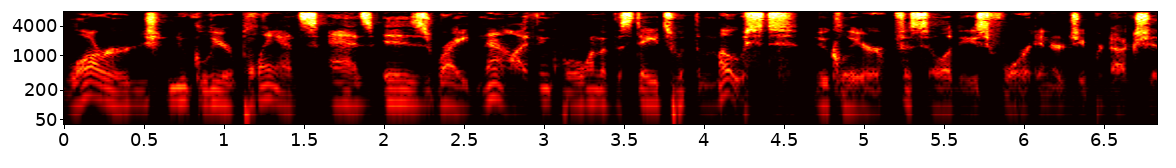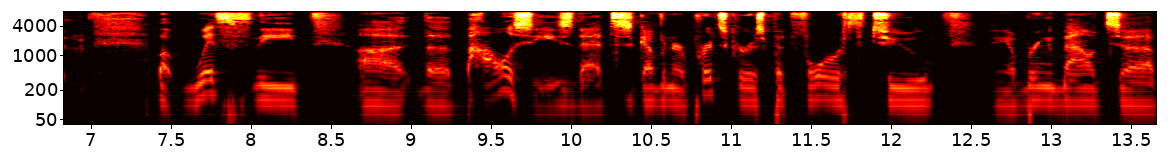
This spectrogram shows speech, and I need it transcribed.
large nuclear plants as is right now. I think we're one of the states with the most nuclear facilities for energy production. But with the uh, the policies that Governor Pritzker has put forth to you know bring about uh,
